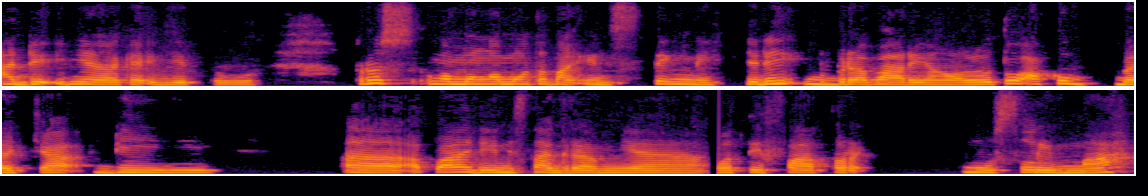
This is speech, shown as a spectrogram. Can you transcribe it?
adiknya kayak gitu. Terus ngomong-ngomong tentang insting nih, jadi beberapa hari yang lalu tuh aku baca di uh, apa di Instagramnya motivator muslimah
